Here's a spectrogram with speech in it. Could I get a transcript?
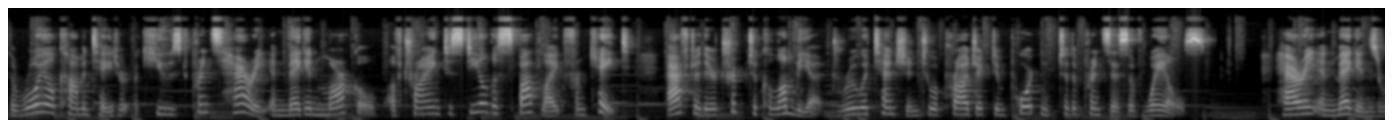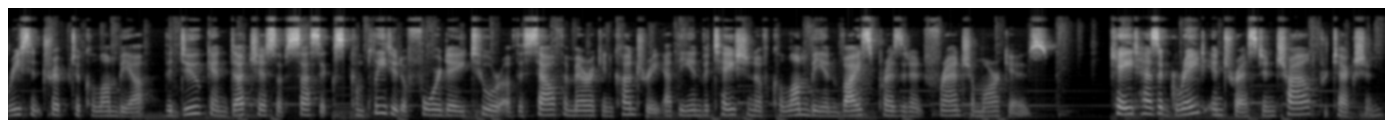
The royal commentator accused Prince Harry and Meghan Markle of trying to steal the spotlight from Kate after their trip to Colombia drew attention to a project important to the Princess of Wales. Harry and Meghan's recent trip to Colombia, the Duke and Duchess of Sussex completed a four-day tour of the South American country at the invitation of Colombian Vice President Francia Marquez. Kate has a great interest in child protection,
